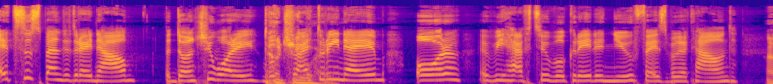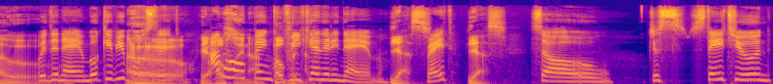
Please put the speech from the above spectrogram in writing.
It's suspended right now, but don't you worry. We'll Don't try to rename, or if we have to, we'll create a new Facebook account Oh. with the name. We'll keep you posted. Oh, yeah, I'm hoping we not. can rename. Yes. Right? Yes. So just stay tuned.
